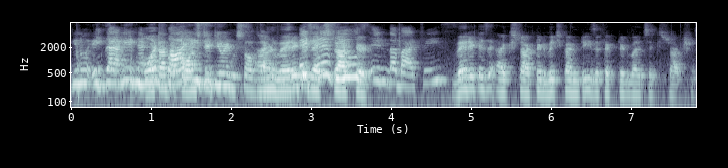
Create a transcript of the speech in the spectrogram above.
you know exactly Exactly. what, what are the part is it constituents of that and where it It is is extracted used in the batteries. where it is extracted, which country is affected by its extraction?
